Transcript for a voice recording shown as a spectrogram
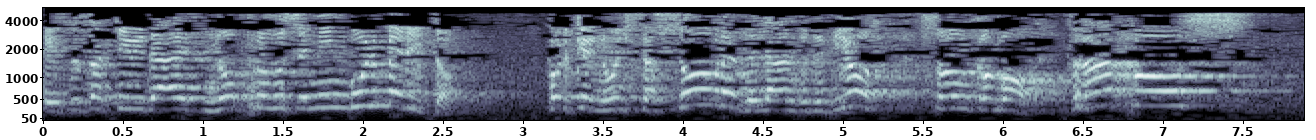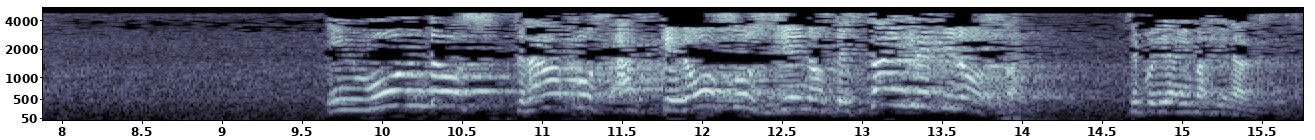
Esas actividades no producen ningún mérito. Porque nuestras obras delante de Dios son como trapos inmundos, trapos asquerosos llenos de sangre filosa. Se podrían imaginar eso.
